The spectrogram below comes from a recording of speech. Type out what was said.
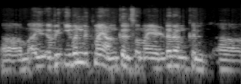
um, I, even with my uncle, so my elder uncle uh,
